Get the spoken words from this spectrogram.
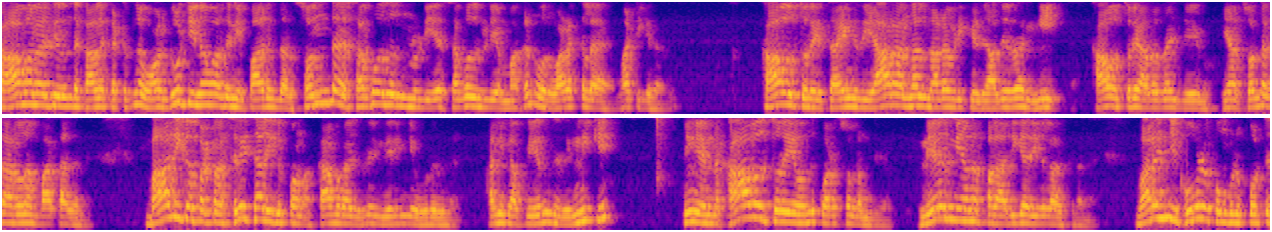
காமராஜர் இருந்த காலகட்டத்தில் உன் டியூட்டினாவும் அதை நீ பாருந்தார். சொந்த சகோதரனுடைய சகோதரனுடைய மகன் ஒரு வழக்கில் மாட்டிக்கிறாரு. காவல்துறை தயங்குது. யாராக இருந்தாலும் நடவடிக்கை எடு. அதுதான் நீ. காவல்துறை அதை தான் செய்யணும். என் சொந்தக்காரெல்லாம் பார்க்காதன்னு பாதிக்கப்பட்டான் சிறைச்சாலைக்கு போனான். காமராஜருடைய நெருங்கிய உறவினர். அன்னைக்கு அப்படி இருந்தது. இன்னைக்கு நீங்கள் இந்த காவல்துறையை வந்து குறை சொல்ல முடியாது. நேர்மையான பல அதிகாரிகளாக இருக்கிறாங்க. வளைஞ்சி கூழ கும்பிடு போட்டு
